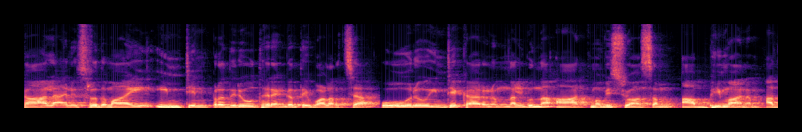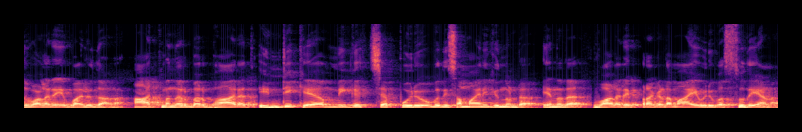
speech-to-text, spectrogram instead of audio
കാലാനുസൃതമായി ഇന്ത്യൻ പ്രതിരോധ രംഗത്തെ വളർച്ച ഓരോ ഇന്ത്യക്കാരനും നൽകുന്ന ആത്മവിശ്വാസം അഭിമാനം അത് വളരെ വലുതാണ്. ആത്മനിർഭർ ഭാരത് ഇന്ത്യയ്ക്ക് മികച്ച പുരോഗതി സമ്മാനിക്കുന്നുണ്ട് എന്നത് വളരെ പ്രകടമായ ഒരു വസ്തുതയാണ്.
